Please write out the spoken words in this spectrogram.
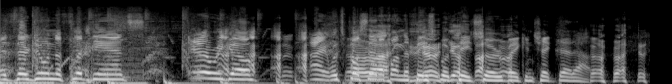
As they're doing the flip dance. There we go. All right, let's post All that up on the Facebook page so everybody can check that out. All right.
